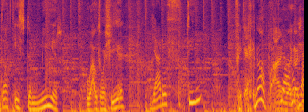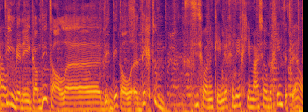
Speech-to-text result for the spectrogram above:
dat is de mier. Hoe oud was je hier? Jaar of tien? Vind ik echt knap eigenlijk. Ja, Als je nou. tien bent en je kan dit al, eh, di- dit al eh, dichten. Het is gewoon een kindergedichtje, maar zo begint het wel.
